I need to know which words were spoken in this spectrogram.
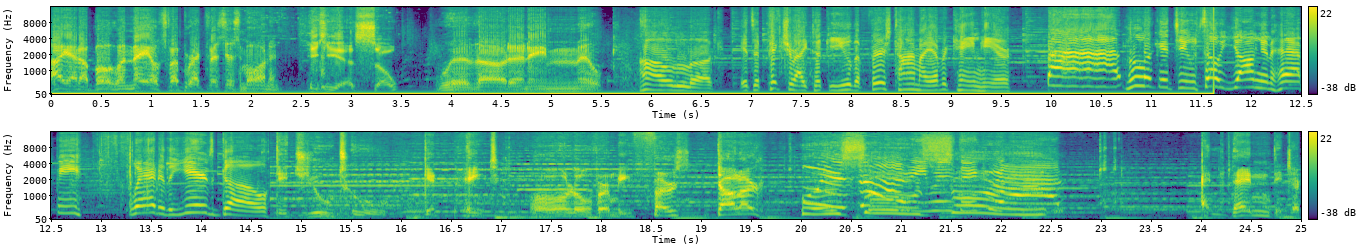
I had a bowl of nails for breakfast this morning. yes, so? Without any milk. Oh, look. It's a picture I took of you the first time I ever came here. Bah! Look at you, so young and happy. Where do the years go? Did you two get paint all over me first dollar? We're so sorry. And then did you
